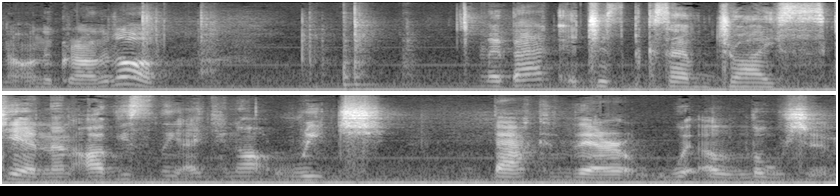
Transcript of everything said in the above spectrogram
Not on the ground at all. My back itches because I have dry skin, and obviously I cannot reach back there with a lotion.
